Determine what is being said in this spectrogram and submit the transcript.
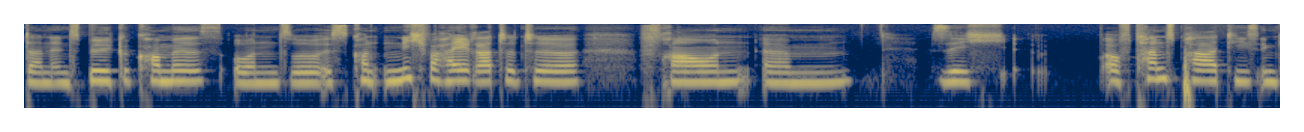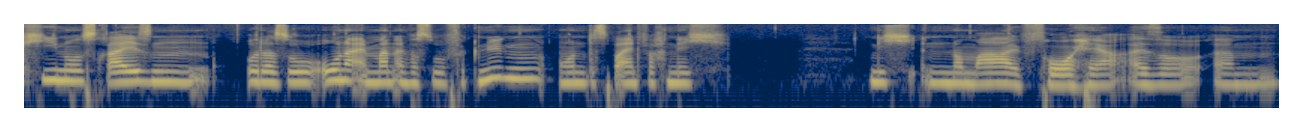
dann ins Bild gekommen ist und so es konnten nicht verheiratete Frauen ähm, sich auf Tanzpartys in Kinos reisen oder so ohne einen Mann einfach so vergnügen und das war einfach nicht nicht normal vorher also ähm,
